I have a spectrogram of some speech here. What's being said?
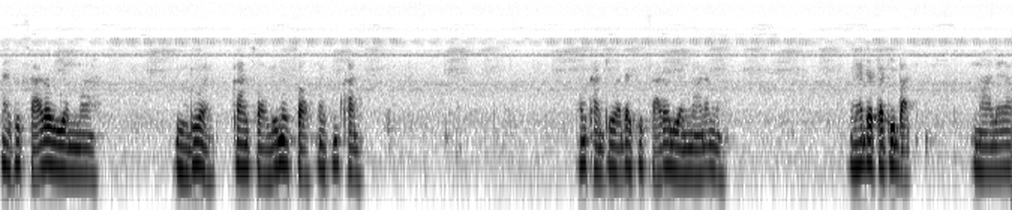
ได้ศึกษาเราเรียนมาอยู่ด้วย การสอบหรือไม่สอบไม่สำคัญสำคัญที่ว่าได้ศึกษาเราเรียนมานั่นเองและได้ปฏิบัติมาแล้ว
